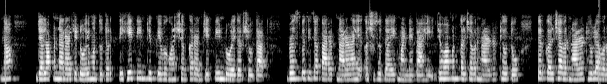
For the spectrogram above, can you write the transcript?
ना ज्याला आपण नारळाचे डोळे म्हणतो तर ते हे तीन ठिपके भगवान शंकरांचे तीन डोळे दर्शवतात. बृहस्पतीचा कारक नारळ आहे अशी सुद्धा एक मान्यता आहे. जेव्हा आपण कलशावर नारळ ठेवतो तर कलशावर नारळ ठेवल्यावर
